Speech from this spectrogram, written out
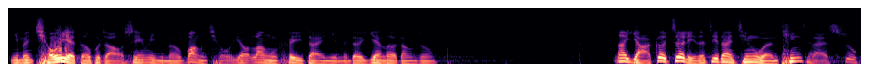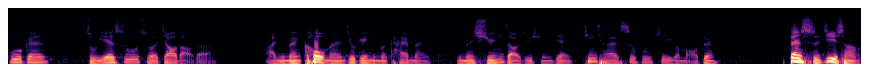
你们求也得不着，是因为你们妄求，要浪费在你们的宴乐当中。”那雅各这里的这段经文听起来似乎跟主耶稣所教导的，啊，你们叩门就给你们开门，你们寻找就寻见，听起来似乎是一个矛盾，但实际上，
